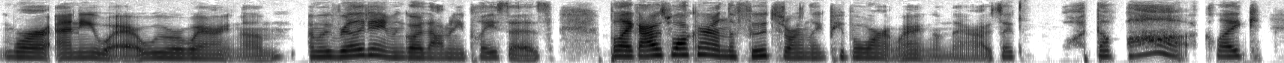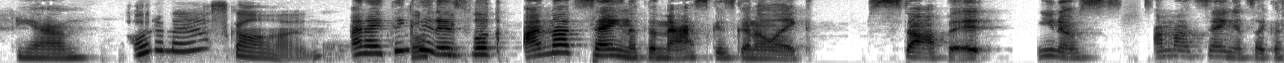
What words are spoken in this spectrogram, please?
were anywhere, we were wearing them. And we really didn't even go to that many places. But like I was walking around the food store and like people weren't wearing them there. I was like, what the fuck? Like, Yeah. put a mask on. And I think Those it is look, I'm not saying that the mask is gonna like stop it, you know, I'm not saying it's like a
